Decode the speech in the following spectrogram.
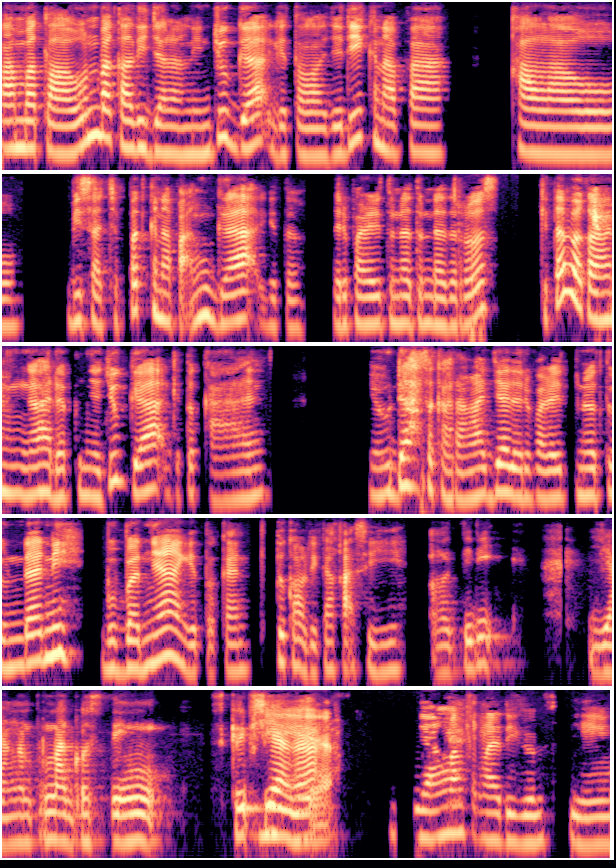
Lambat laun bakal dijalanin juga gitu loh. Jadi kenapa kalau bisa cepet kenapa enggak gitu. Daripada ditunda-tunda terus, kita bakalan ngehadapinnya juga gitu kan. Ya udah sekarang aja daripada ditunda-tunda nih bebannya gitu kan. Itu kalau di kakak sih. Oh, jadi jangan pernah ghosting skripsi ya kak. Iya. Jangan pernah di ghosting.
